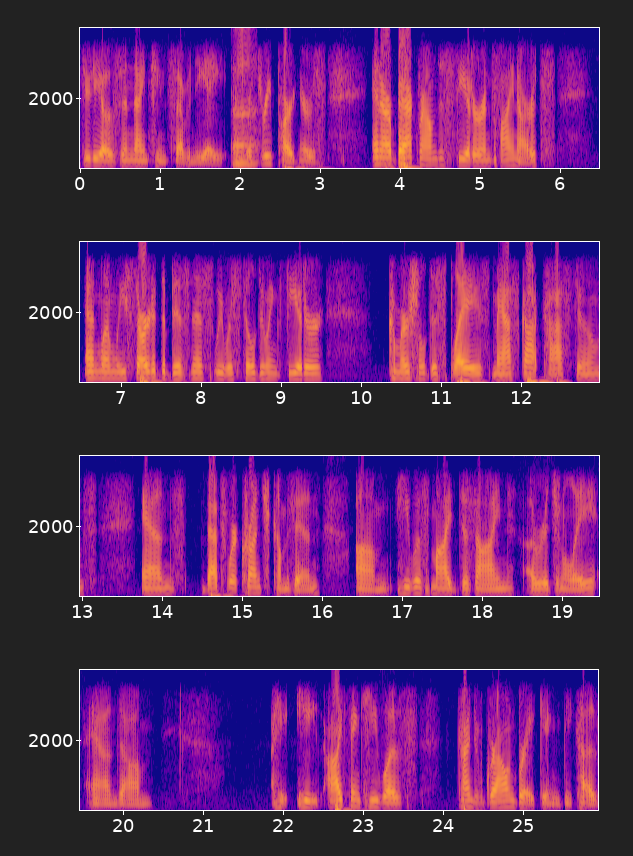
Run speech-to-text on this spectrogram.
Studios in 1978, and Uh-huh. we're three partners. And our background is theater and fine arts. And when we started the business, we were still doing theater, commercial displays, mascot costumes, and that's where Crunch comes in. Um, he was my design originally, and um, he, he, I think he was kind of groundbreaking because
